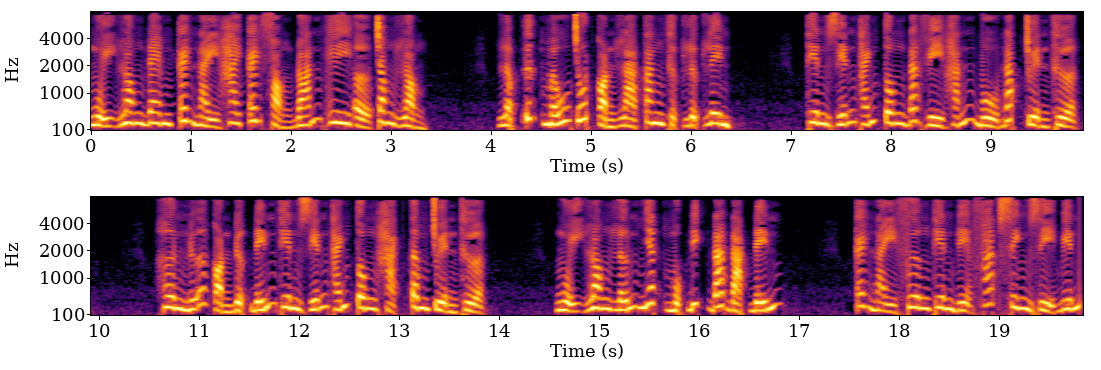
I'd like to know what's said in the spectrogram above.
Ngụy Long đem cái này hai cái phỏng đoán ghi ở trong lòng. Lập tức mấu chốt còn là tăng thực lực lên. Thiên diễn Thánh Tông đã vì hắn bù đắp truyền thừa. Hơn nữa còn được đến thiên diễn Thánh Tông hạch tâm truyền thừa. Ngụy Long lớn nhất mục đích đã đạt đến. Cái này phương thiên địa phát sinh dị biến.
